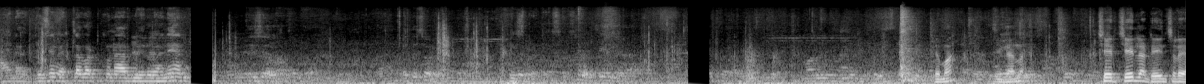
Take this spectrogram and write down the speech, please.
ఆయన ఉద్దేశం ఎట్లా పట్టుకున్నారు మీరు అని అంటే. ఇదన్నా? చేరు చేర్లు అంటే ఏంచడా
